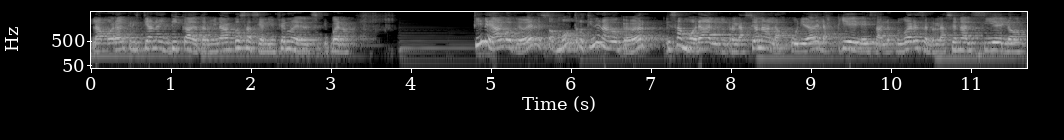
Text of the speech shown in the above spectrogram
la moral cristiana indica determinada cosa hacia el infierno y el... Bueno, ¿Tiene algo que ver esos monstruos? ¿Tienen algo que ver esa moral en relación a la oscuridad de las pieles, a los lugares en relación al cielo?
